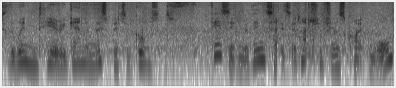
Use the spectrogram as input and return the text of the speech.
Of the wind here again, and this bit of gorse is fizzing with insects. It actually feels quite warm.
